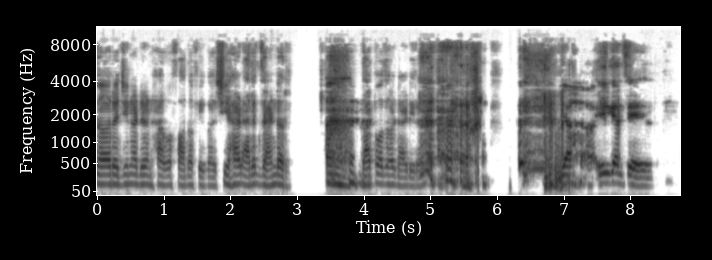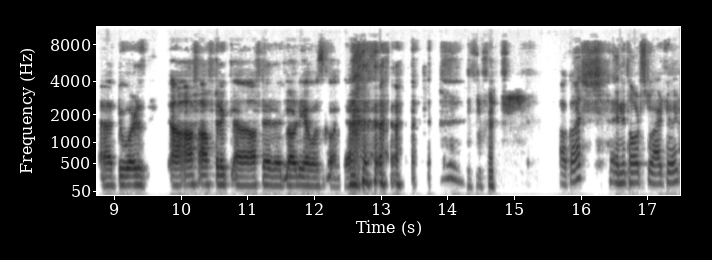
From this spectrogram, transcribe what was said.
uh, Regina didn't have a father figure? She had Alexander. that was her daddy, right? yeah, you can say uh, towards uh, after uh, after Claudia was gone. Aakash, any thoughts to add to it?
